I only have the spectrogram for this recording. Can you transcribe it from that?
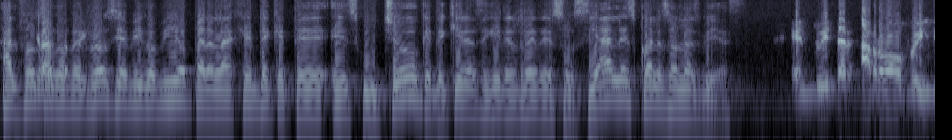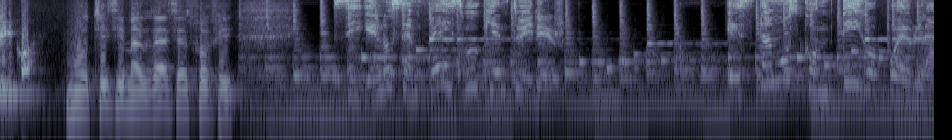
Alfonso Gómez Rossi, amigo mío, para la gente que te escuchó, que te quiera seguir en redes sociales, ¿cuáles son las vías? En Twitter, arroba 5 Muchísimas gracias, Fofi. Síguenos en Facebook y en Twitter. Estamos contigo, Puebla.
